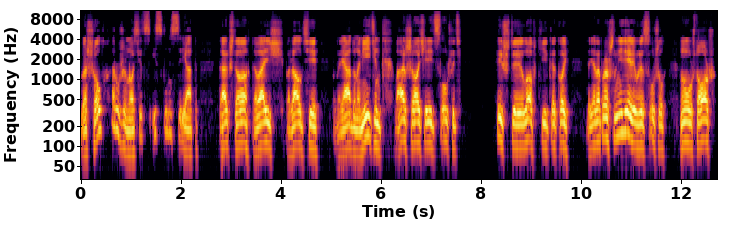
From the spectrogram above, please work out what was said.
Вошел оруженосец из комиссариата. — Так что, товарищ, пожалуйте, по наряду на митинг, ваша очередь слушать. Ишь ты, ловкий какой! Да я на прошлой неделе уже слушал. Ну что ж,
